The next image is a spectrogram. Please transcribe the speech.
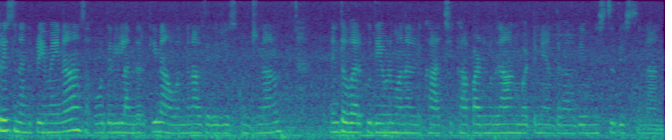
క్రీస్తునందు ప్రియమైన సహోదరులందరికీ నా వందనాలు తెలియజేసుకుంటున్నాను. ఇంతవరకు దేవుడు మనల్ని కాచి కాపాడిన విధానం బట్టి నేను ఎంతగానో దేవుని స్థుతిస్తున్నాను.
